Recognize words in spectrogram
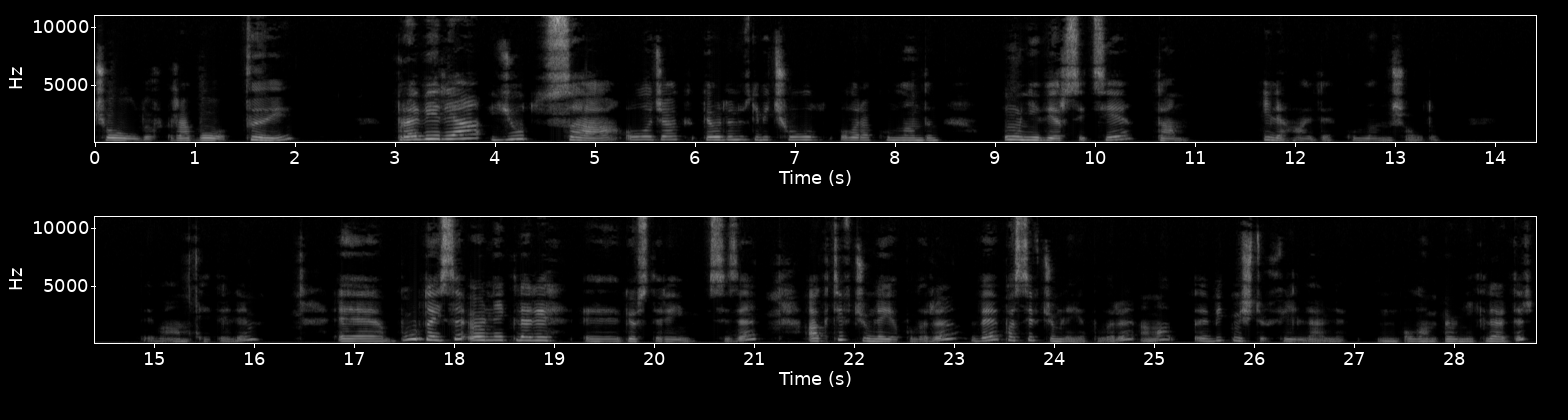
çoğuldur работы проверяются olacak gördüğünüz gibi çoğul olarak kullandım üniversite tam ile halde kullanmış oldu. Devam edelim. Ee, burada ise örnekleri e, göstereyim size. Aktif cümle yapıları ve pasif cümle yapıları ama e, bitmiştir fiillerle olan örneklerdir.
